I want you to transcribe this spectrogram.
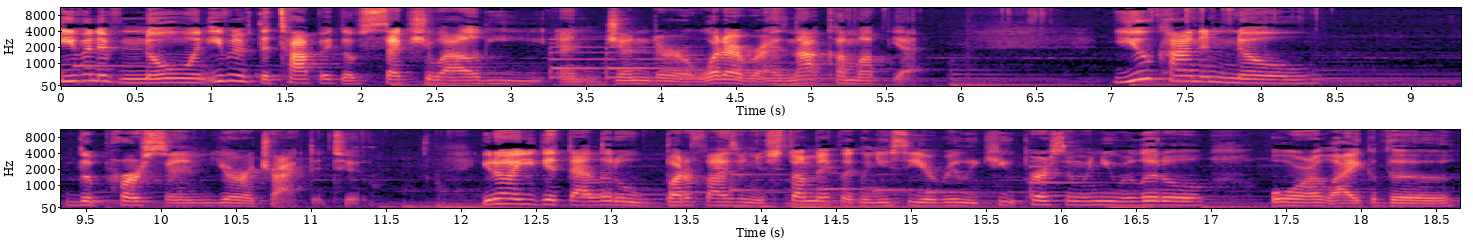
even if no one, even if the topic of sexuality and gender or whatever has not come up yet, you kind of know the person you're attracted to. You know, you get that little butterflies in your stomach, like when you see a really cute person when you were little, or like the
